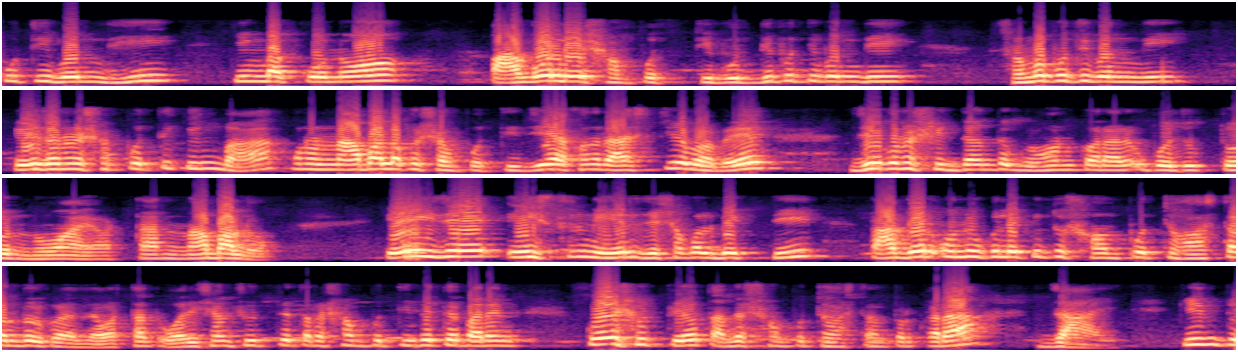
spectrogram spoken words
প্রতিবন্ধী কিংবা কোনো পাগলের সম্পত্তি, বুদ্ধি প্রতিবন্ধী শ্রম প্রতিবন্ধী এই ধরনের সম্পত্তি কিংবা কোনো নাবালকের সম্পত্তি যে এখন রাষ্ট্রীয়ভাবে যে কোনো সিদ্ধান্ত গ্রহণ করার উপযুক্ত নয়, অর্থাৎ নাবালক। এই যে এই শ্রেণির যে সকল ব্যক্তি, তাদের অনুকূলে কিন্তু সম্পত্তি হস্তান্তর করা যায়। অর্থাৎ ওয়ারিশান সূত্রে তারা সম্পত্তি পেতে পারেন ক্রয় সূত্রেও তাদের সম্পত্তি হস্তান্তর করা যায়। কিন্তু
